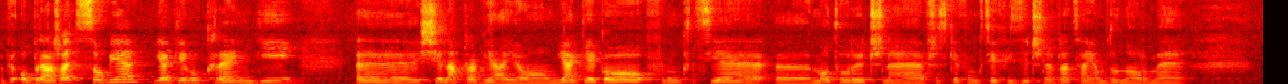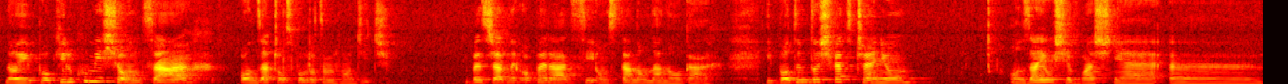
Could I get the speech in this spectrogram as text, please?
wyobrażać sobie, jak jego kręgi się naprawiają, jak jego funkcje e, motoryczne, wszystkie funkcje fizyczne wracają do normy. No i po kilku miesiącach on zaczął z powrotem chodzić. Bez żadnych operacji on stanął na nogach. I po tym doświadczeniu on zajął się właśnie e,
